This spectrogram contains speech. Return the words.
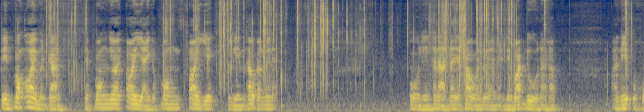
เป็นป้องอ้อยเหมือนกัน แต่ป้องย่อยอ้อยใหญ่กับป้องอ้อยเล็กเหรียญเท่ากันไหมเนี่ย อ้เหรียญขนาดน่าจะเท่ากันด้วยนะเนี่ยเดี๋ยววัดดูนะครับ อันนี้โอ้โห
